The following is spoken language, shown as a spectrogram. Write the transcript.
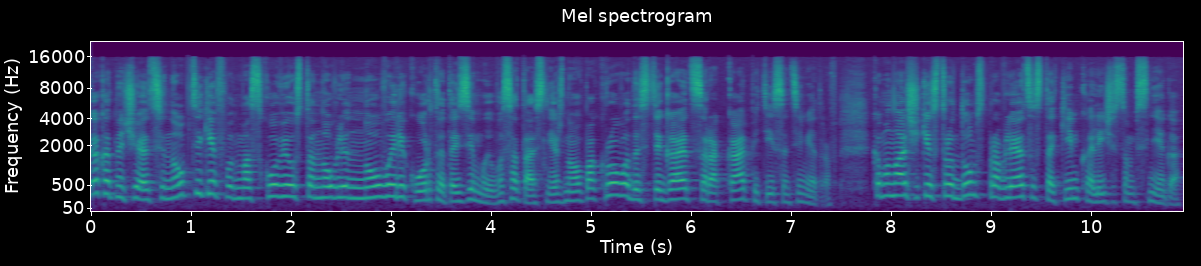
Как отмечают синоптики, в Подмосковье установлен новый рекорд этой зимы. Высота снежного покрова достигает 45 сантиметров. Коммунальщики с трудом справляются с таким количеством снега.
